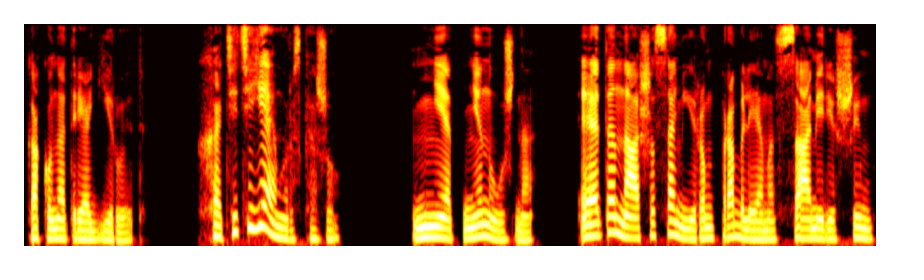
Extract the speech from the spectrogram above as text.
как он отреагирует. Хотите, я ему расскажу? Нет, не нужно. Это наша с Амиром проблема, сами решим.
